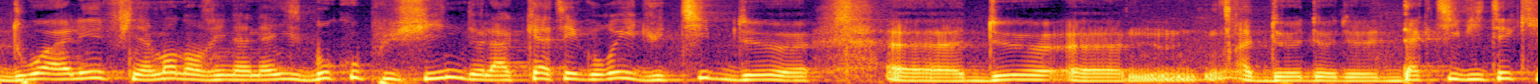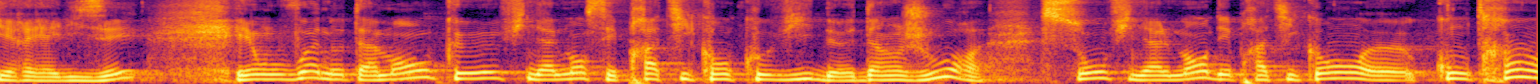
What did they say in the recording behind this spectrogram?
doit aller finalement dans une analyse beaucoup plus fine de la catégorie et du type de, euh, euh, de, d'activité qui est réalisée. Et on voit notamment que finalement ces pratiquants Covid d'un jour sont finalement des pratiquants euh, contraints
